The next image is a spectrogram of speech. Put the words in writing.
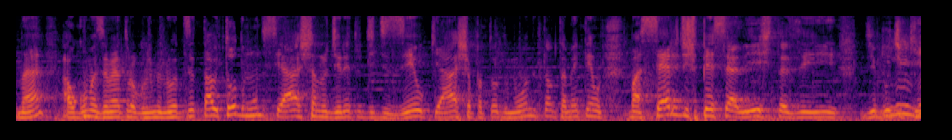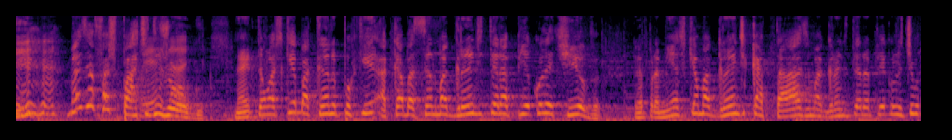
né? Algumas eu entro alguns minutos e tal, e todo mundo se acha no direito de dizer o que acha para todo mundo. Então, também tem uma série de especialistas e de botequim, mas é, faz parte é. do jogo. Né? Então acho que é bacana porque acaba sendo uma grande terapia coletiva. Né? Para mim, acho que é uma grande catarse, uma grande terapia coletiva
